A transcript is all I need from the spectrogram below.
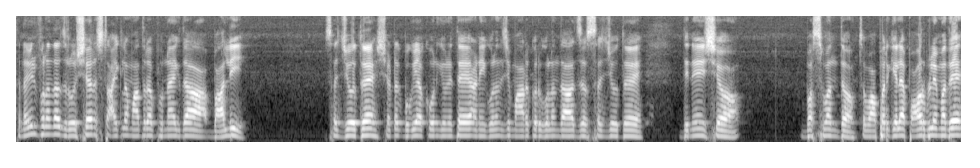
तर नवीन फलंदाज रोशन स्ट्राईकला मात्र पुन्हा एकदा बाली. सज्ज होतोय. षटक बघूया कोण घेऊन येते आणि गोलंदाजी मारकर गोलंदाज सज्ज होतोय दिनेश बसवंतचा वापर केला पॉवर प्लेमध्ये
